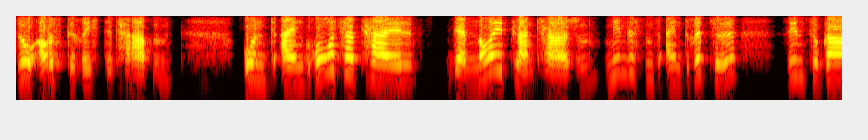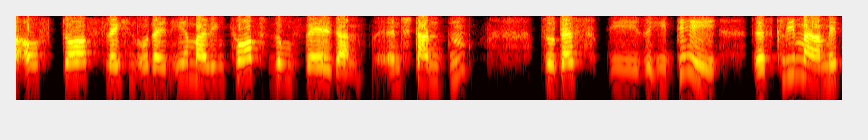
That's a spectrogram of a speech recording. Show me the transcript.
so ausgerichtet haben und ein großer Teil der Neuplantagen, mindestens ein Drittel, sind sogar auf Dorfflächen oder in ehemaligen Torfsumpfwäldern entstanden, sodass diese Idee, das Klima mit,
